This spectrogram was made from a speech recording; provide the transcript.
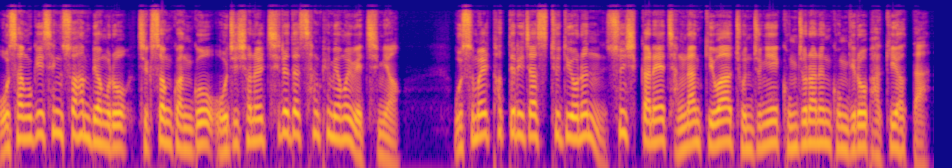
오상욱이 생수 한 병으로 즉석 광고 오디션을 치르듯 상표명을 외치며 웃음을 터뜨리자 스튜디오는 순식간에 장난기와 존중이 공존하는 공기로 바뀌었다.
